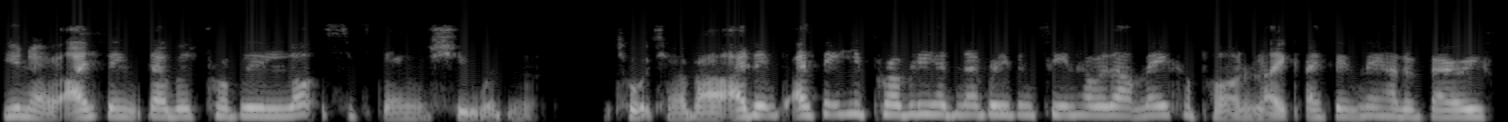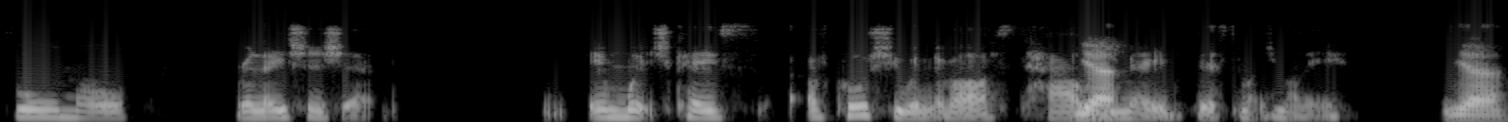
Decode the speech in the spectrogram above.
you know, I think there was probably lots of things she wouldn't talk to him about. I didn't I think he probably had never even seen her without makeup on. Like I think they had a very formal relationship. In which case, of course she wouldn't have asked how Yeah. he made this much money. Yeah.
